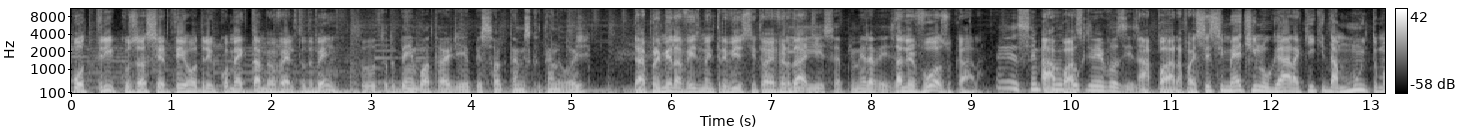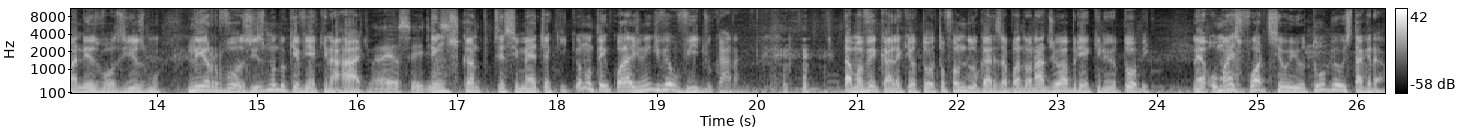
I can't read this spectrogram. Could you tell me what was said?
Potricos. Acertei, Rodrigo. Como é que tá, meu velho? Tudo bem? Tudo, tudo bem. Boa tarde aí, o pessoal que tá me escutando hoje. É a primeira vez uma entrevista, então é verdade? Isso, é a primeira vez. Tá nervoso, cara? É, sempre ah, um pouco de nervosismo. Ah, para, faz. Você se mete em lugar aqui que dá muito mais nervosismo, nervosismo do que vir aqui na rádio. É, eu sei disso. Tem uns cantos que você se mete aqui que eu não tenho coragem nem de ver o vídeo, cara. tá, mas vem cá, olha aqui, eu tô, eu tô falando de lugares abandonados, eu abri aqui no YouTube, né? O mais forte seu YouTube ou o Instagram?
